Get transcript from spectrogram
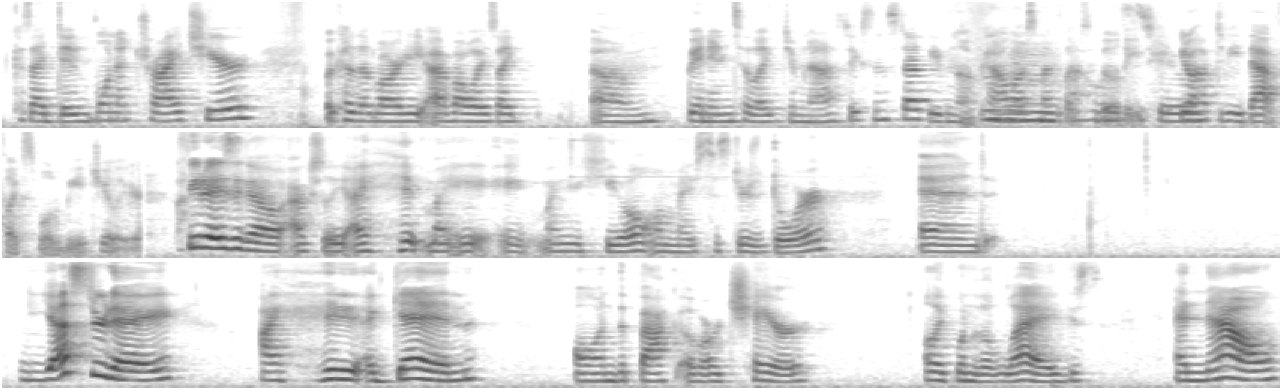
because I did want to try cheer because I've already I've always like um, been into like gymnastics and stuff, even though I've kind of lost my Mhm, I was flexibility. too. You don't have to be that flexible to be a cheerleader. A few days ago, actually, I hit my my heel on my sister's door, and yesterday, I hit it again on the back of our chair, like one of the legs, and now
